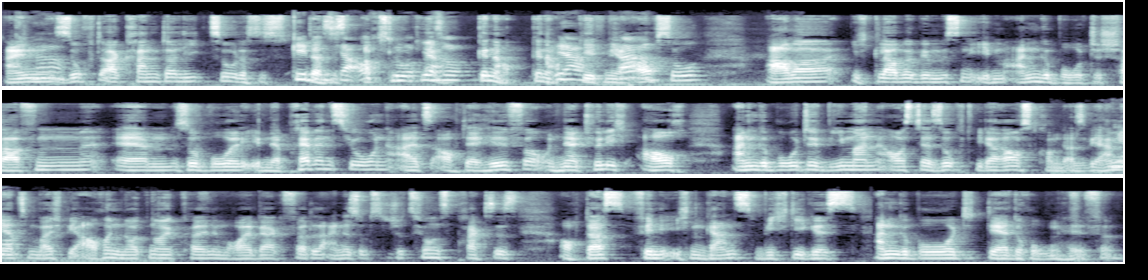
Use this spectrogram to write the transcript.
ein klar. Suchterkrankter liegt. So, das ist geht das ist ja absolut, so. Ja, also, genau, genau, ja, geht mir klar. auch so. Aber ich glaube, wir müssen eben Angebote schaffen, ähm, sowohl eben der Prävention als auch der Hilfe und natürlich auch Angebote, wie man aus der Sucht wieder rauskommt. Also wir haben ja, ja zum Beispiel auch in Nordneukölln im Rollbergviertel eine Substitutionspraxis. Auch das finde ich ein ganz wichtiges Angebot der Drogenhilfe.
